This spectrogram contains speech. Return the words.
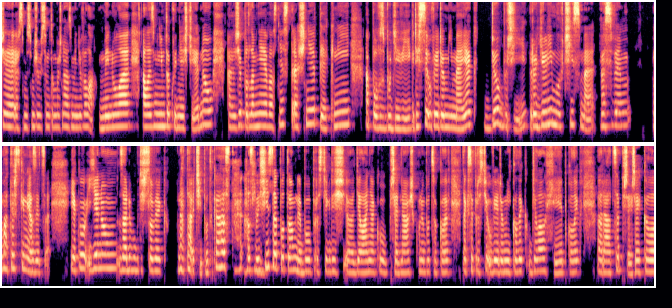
že já si myslím, že už jsem to možná zmiňovala minule, ale zmíním to klidně ještě jednou, že podle mě je vlastně strašně pěkný a povzbudivý, když si uvědomíme, jak dobří rodilí mluvčí jsme ve svém mateřském jazyce. Jako jenom za dobu, když člověk natáčí podcast a slyší se potom, nebo prostě když eh, dělá nějakou přednášku nebo cokoliv, tak si prostě uvědomí, kolik udělal chyb, kolik rád se přiřekl,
